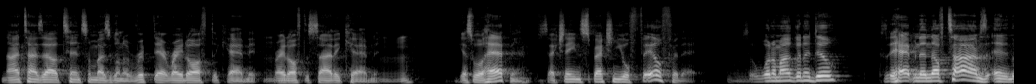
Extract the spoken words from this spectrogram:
Nine times out of ten, somebody's going to rip that right off the cabinet, mm-hmm. right off the side of the cabinet. Mm-hmm. Guess what happened? Section 8 inspection, you'll fail for that. So what am I going to do? Because it happened enough times, and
